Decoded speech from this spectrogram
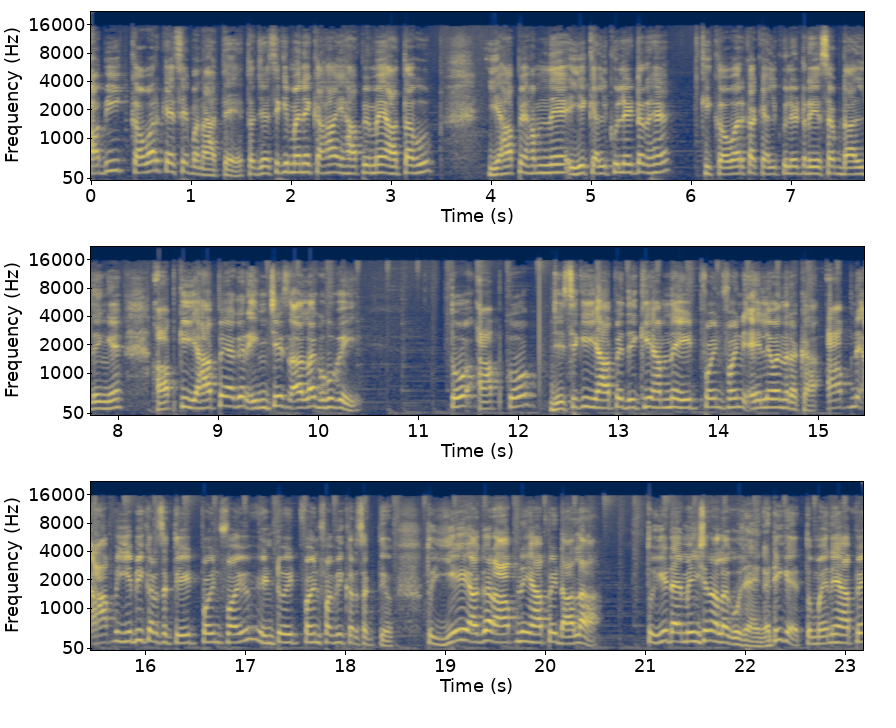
अभी कवर कैसे बनाते हैं? तो जैसे कि मैंने कहा, यहाँ पे मैं आता हूँ। यहाँ पे हमने ये कैलकुलेटर है। कि कवर का कैलकुलेटर ये सब डाल देंगे। आपकी यहाँ पे अगर इंचेस अलग हो गई तो आपको, जैसे कि यहाँ पे देखिए हमने 8.11 रखा। आपने, आप ये भी कर सकते हो 8.5 पॉइंट इंटू एट भी कर सकते हो। तो ये अगर आपने यहाँ पे डाला तो ये डायमेंशन अलग हो जाएगा, ठीक है? तो मैंने यहाँ पे,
